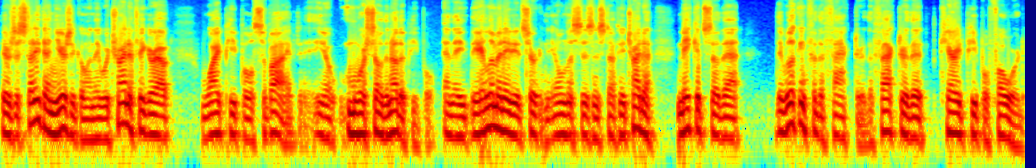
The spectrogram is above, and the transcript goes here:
There was a study done years ago, and they were trying to figure out why people survived, you know, more so than other people. And they, they eliminated certain illnesses and stuff. They tried to make it so that they were looking for the factor, the factor that carried people forward.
